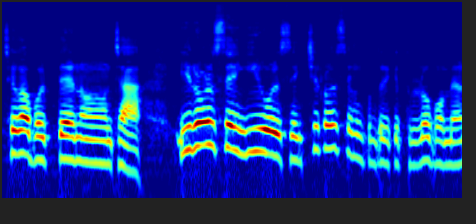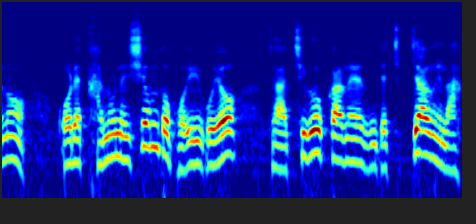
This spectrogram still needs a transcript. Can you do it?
제가 볼 때는 자 1월생, 2월생, 7월생 분들 이렇게 둘러보면은 올해 간운의 시험도 보이고요. 자 직업 간에 이제 직장이나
